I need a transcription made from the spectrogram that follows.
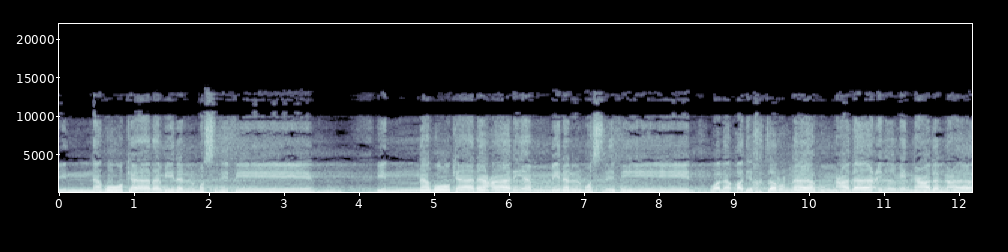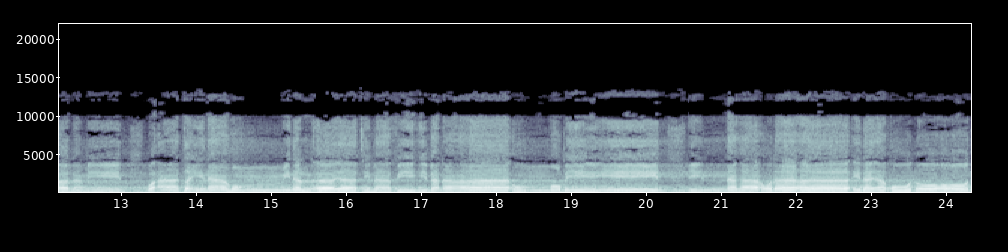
إنه كان من المسرفين. إنه كان عاليا من المسرفين. ولقد اخترناهم على علم على العالمين. وآتيناهم من الآيات ما فيه بلاء مبين. إن هؤلاء ليقولون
